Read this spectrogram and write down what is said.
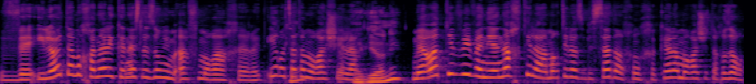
והיא לא הייתה מוכנה להיכנס לזום עם אף מורה אחרת. היא רוצה כן, את המורה שלה. הגיוני. מאוד טבעי, ואני הנחתי לה, אמרתי לה, אז בסדר, אנחנו נחכה למורה שתחזור.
